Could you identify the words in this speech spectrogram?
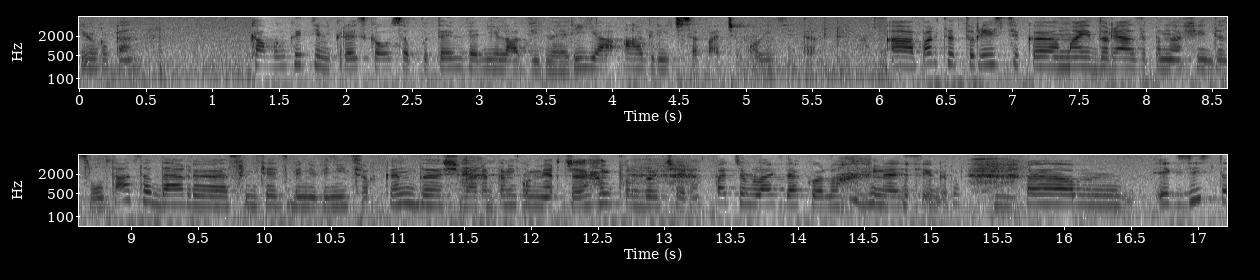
european. Cam în cât timp crezi că o să putem veni la vineria Agrici să facem o vizită? A, Partea turistică mai durează până a fi dezvoltată, dar uh, sunteți bineveniți oricând uh, și vă arătăm cum merge producerea. Facem live de acolo. Da, sigur. Um, Există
